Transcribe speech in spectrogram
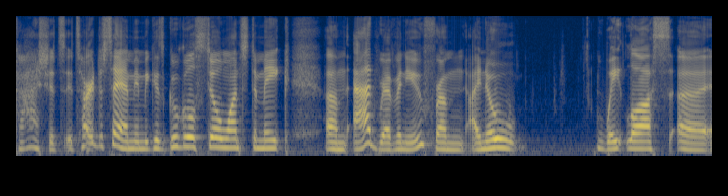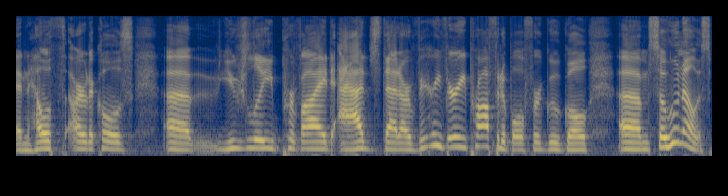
gosh, it's it's hard to say. I mean, because Google still wants to make um, ad revenue from. I know weight loss uh, and health articles uh, usually provide ads that are very, very profitable for Google. Um, so who knows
